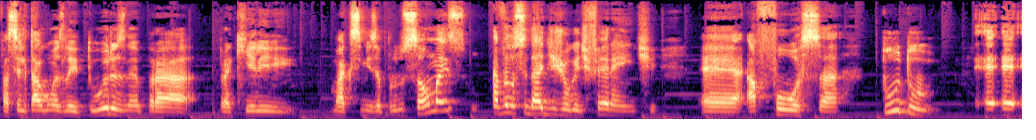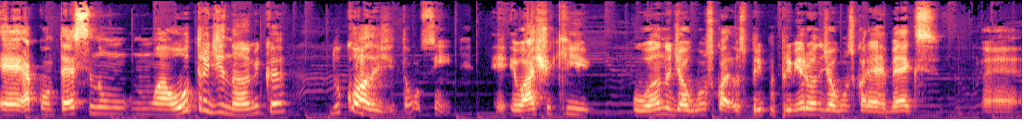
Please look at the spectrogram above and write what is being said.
facilitar algumas leituras, né, para que ele maximize a produção, mas a velocidade de jogo é diferente, é, a força, tudo é- é- é- acontece num- numa outra dinâmica do college. Então, assim, eu acho que o ano de alguns os o primeiro ano de alguns quarterbacks é,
